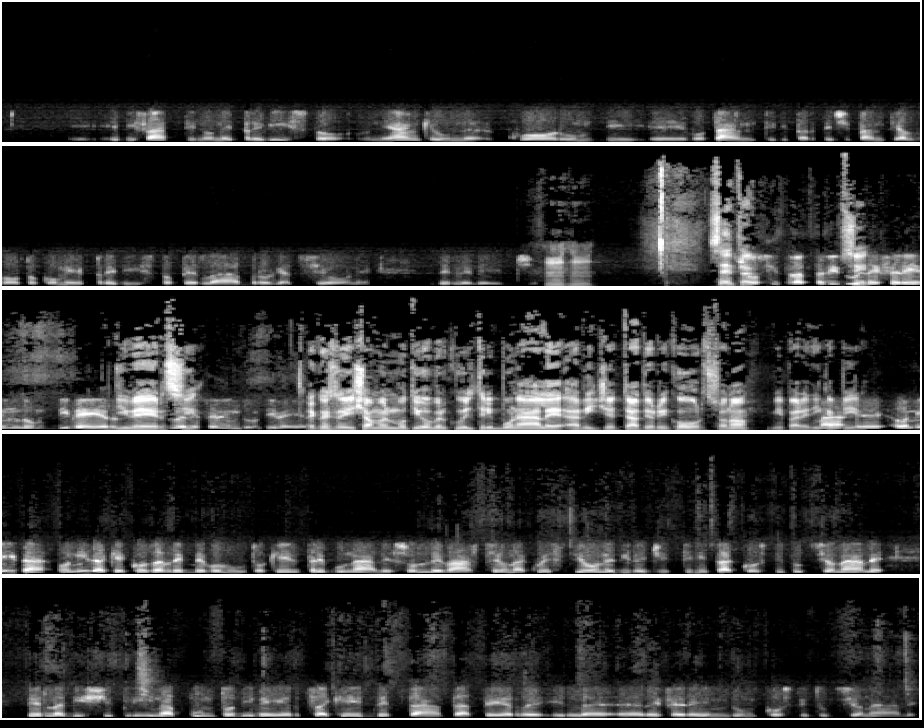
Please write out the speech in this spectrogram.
e di fatti non è previsto neanche un quorum di eh, votanti, di partecipanti al voto come è previsto per l'abrogazione delle leggi. Mm-hmm. Senta, Perciò si tratta di due, sì. referendum diversi, diversi. Due referendum diversi. E questo diciamo, è il motivo per cui il Tribunale ha rigettato il ricorso, no? Mi pare di Ma, capire. Eh, Onida, Onida che cosa avrebbe voluto? Che il Tribunale sollevasse una questione di legittimità costituzionale per la disciplina appunto diversa che è dettata per il eh, referendum costituzionale.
